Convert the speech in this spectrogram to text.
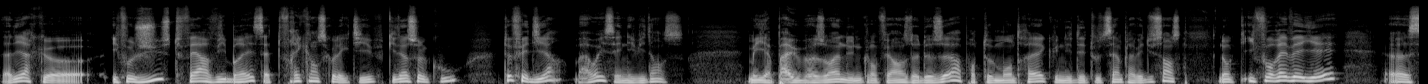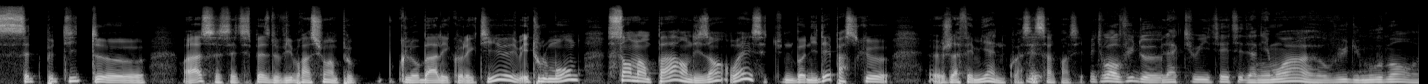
C'est-à-dire que il faut juste faire vibrer cette fréquence collective qui d'un seul coup te fait dire bah oui c'est une évidence mais il n'y a pas eu besoin d'une conférence de deux heures pour te montrer qu'une idée toute simple avait du sens donc il faut réveiller euh, cette petite euh, voilà cette espèce de vibration un peu globale et collective et tout le monde s'en empare en disant ouais c'est une bonne idée parce que euh, je la fais mienne quoi c'est ça le principe Mais tu vois, au vu de l'actualité de ces derniers mois, euh, au vu du mouvement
